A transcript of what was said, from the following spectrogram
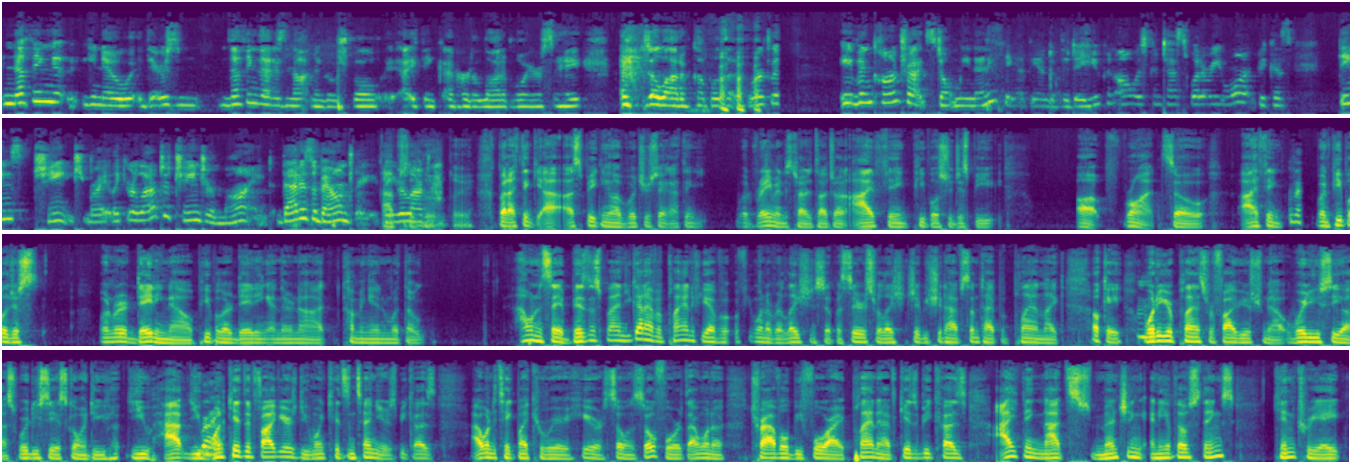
nothing, you know, there's nothing that is not negotiable. I think I've heard a lot of lawyers say, and a lot of couples that I've worked with, even contracts don't mean anything at the end of the day. You can always contest whatever you want because things change, right? Like you're allowed to change your mind. That is a boundary that Absolutely. you're allowed to. But I think, uh, speaking of what you're saying, I think what Raymond is trying to touch on, I think people should just be up front. So I think right. when people just when we're dating now, people are dating and they're not coming in with a I wouldn't say a business plan. You got to have a plan if you have a, if you want a relationship, a serious relationship. You should have some type of plan. Like, okay, mm-hmm. what are your plans for five years from now? Where do you see us? Where do you see us going? Do you do you have do you right. want kids in five years? Do you want kids in ten years? Because I want to take my career here, so and so forth. I want to travel before I plan to have kids because I think not mentioning any of those things can create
